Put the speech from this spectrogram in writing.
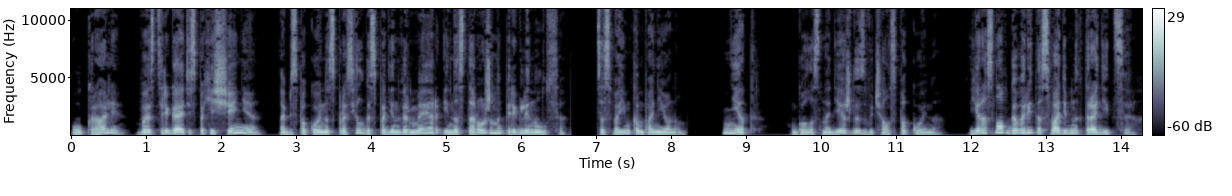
«Украли? Вы остерегаетесь похищения?» – обеспокоенно спросил господин Вермеер и настороженно переглянулся со своим компаньоном. «Нет», – голос Надежды звучал спокойно. «Ярослав говорит о свадебных традициях.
